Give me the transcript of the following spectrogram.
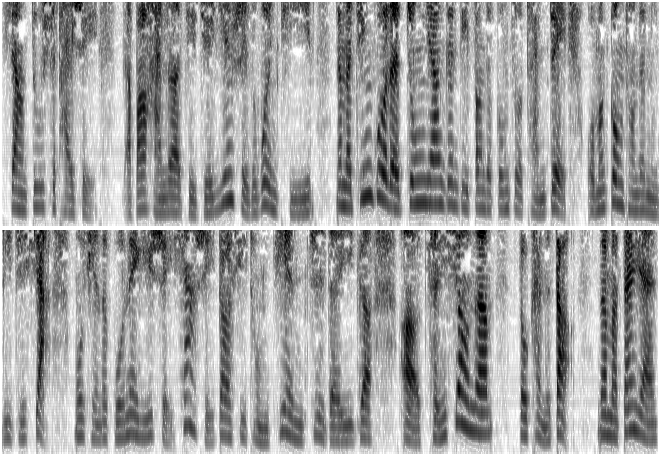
像都市排水啊，包含了解决淹水的问题。那么经过了中央跟地方的工作团队，我们共同的努力之下，目前的国内雨水下水道系统建制的一个呃成效呢，都看得到。那么当然，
